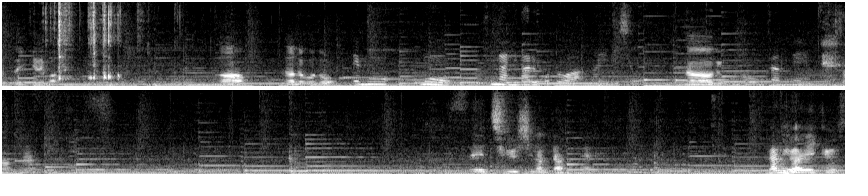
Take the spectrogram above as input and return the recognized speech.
っといければ。ああ、なるほど。でも、もうヒナになることはないでしょう。なるほ残念。ど。残念。発生中止なんてあるね。何が影響して発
